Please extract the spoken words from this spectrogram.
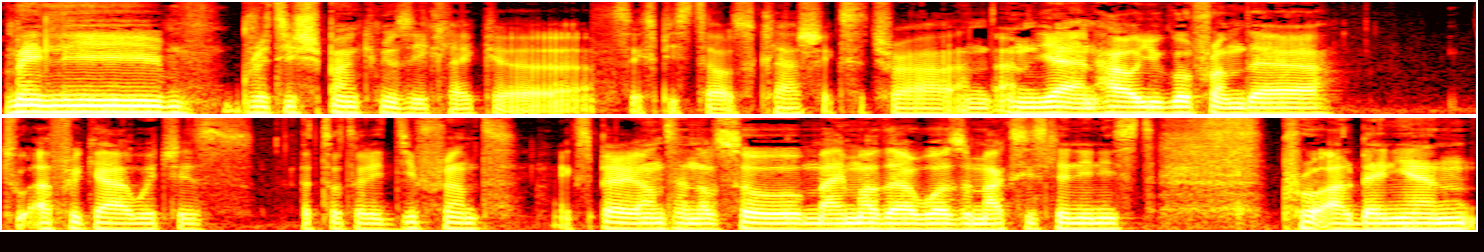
mainly British punk music, like uh, Sex Pistols, Clash, etc. And and yeah, and how you go from there to Africa, which is a totally different experience. And also, my mother was a Marxist-Leninist, pro-Albanian.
